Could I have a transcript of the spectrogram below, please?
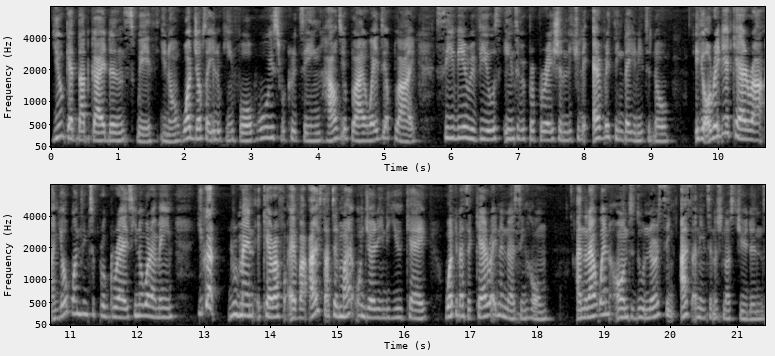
you get that guidance with, you know, what jobs are you looking for, who is recruiting, how do you apply, where do you apply, CV reviews, interview preparation, literally everything that you need to know. If you're already a carer and you're wanting to progress, you know what I mean? You can't remain a carer forever. I started my own journey in the UK working as a carer in a nursing home And then I went on to do nursing as an international student.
